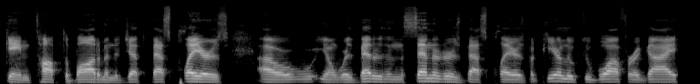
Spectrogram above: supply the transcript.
game top to bottom, and the Jets' best players, uh, you know, were better than the Senators' best players. But Pierre Luc Dubois, for a guy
